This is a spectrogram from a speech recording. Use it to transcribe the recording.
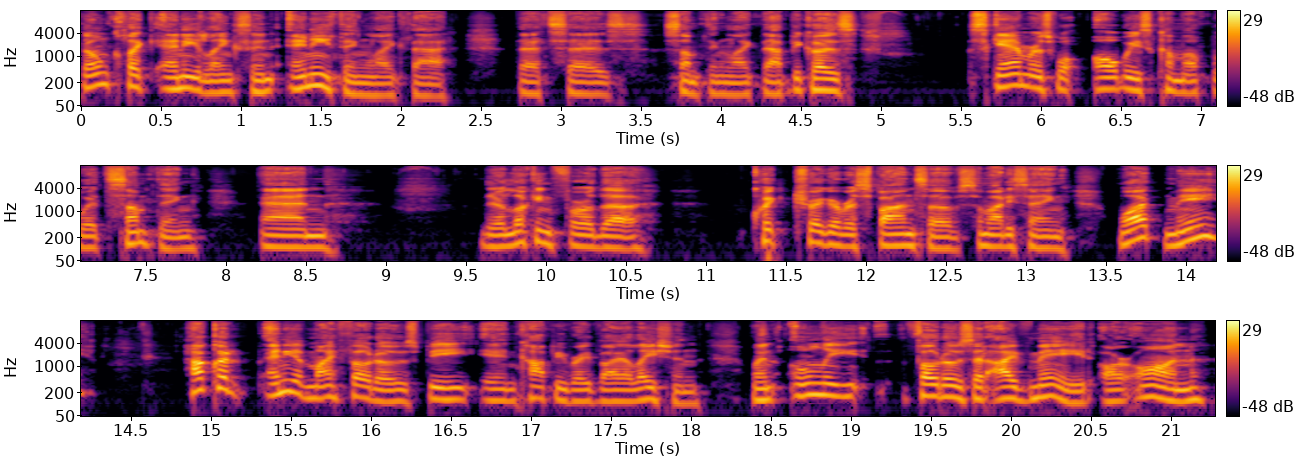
don't click any links in anything like that that says something like that because scammers will always come up with something and they're looking for the quick trigger response of somebody saying, What, me? How could any of my photos be in copyright violation when only photos that I've made are on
